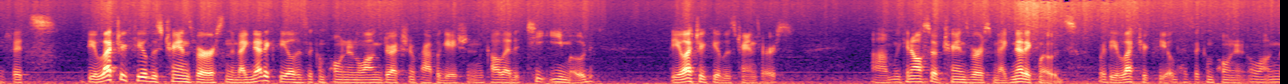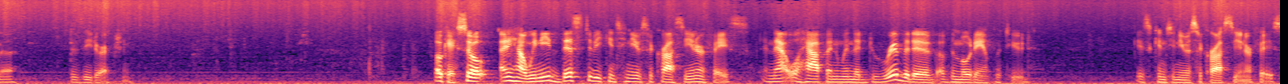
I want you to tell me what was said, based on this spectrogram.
If it's the electric field is transverse and the magnetic field has a component along the direction of propagation, we call that a TE mode. The electric field is transverse. Um, we can also have transverse magnetic modes, where the electric field has a component along the, the z direction. Okay, so anyhow, we need this to be continuous across the interface, and that will happen when the derivative of the mode amplitude is continuous across the interface.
